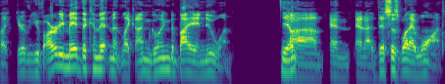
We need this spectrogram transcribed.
like you're you've already made the commitment, like I'm going to buy a new one, Yeah. um, and and uh, this is what I want.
